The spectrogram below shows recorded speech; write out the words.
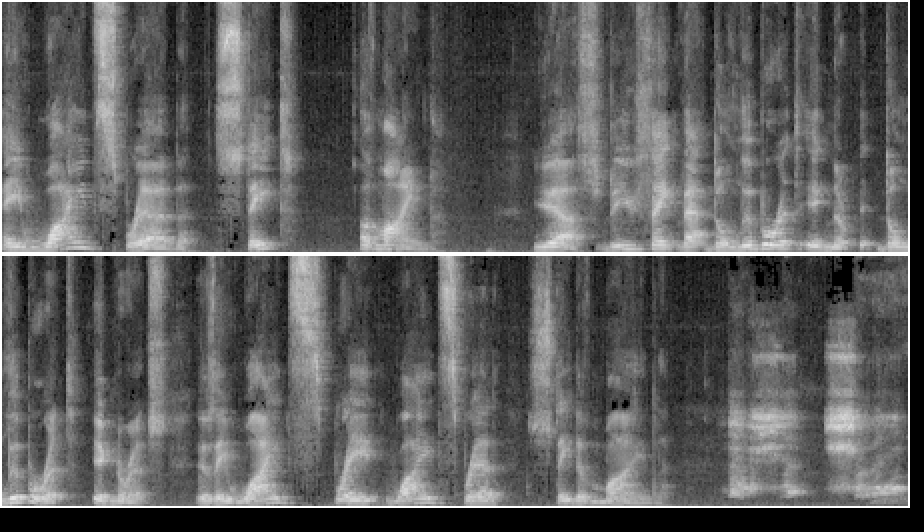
a widespread state of mind. Yes, do you think that deliberate, ignor deliberate ignorance is a widespread, widespread state of mind? No shit. Sure.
